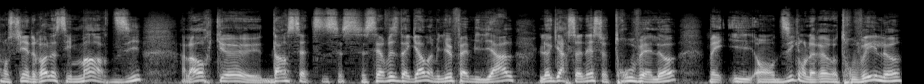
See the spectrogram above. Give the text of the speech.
On se souviendra, là, c'est mardi, alors que dans ce, ce service de garde en milieu familial, le garçonnet se trouvait là, mais on dit qu'on l'aurait retrouvé là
